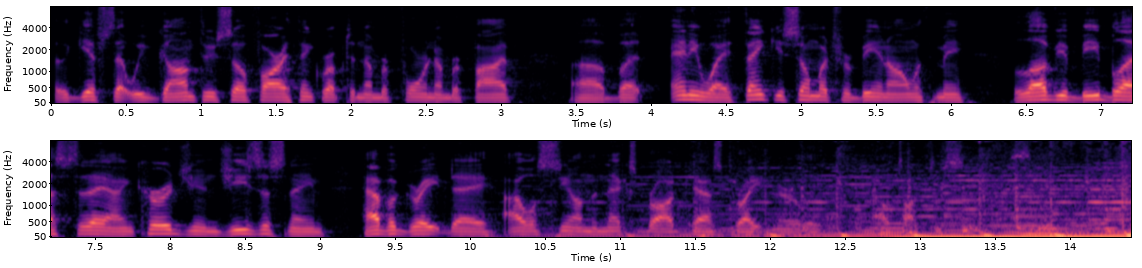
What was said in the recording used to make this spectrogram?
the gifts that we've gone through so far. I think we're up to number four, number five. Uh, but anyway, thank you so much for being on with me. Love you. Be blessed today. I encourage you in Jesus' name. Have a great day. I will see you on the next broadcast bright and early. I'll talk to you soon.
